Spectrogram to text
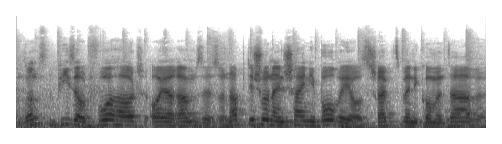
Ansonsten Peace out Vorhaut, euer Ramses. Und habt ihr schon ein Shiny Boreos? Schreibt es mir in die Kommentare.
